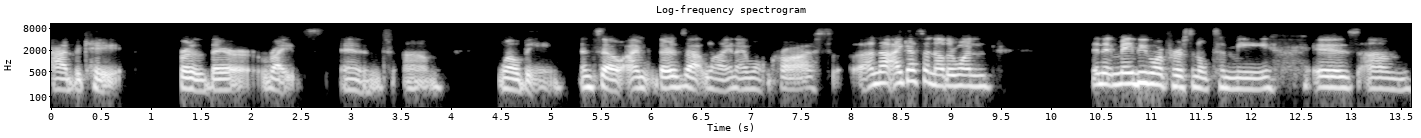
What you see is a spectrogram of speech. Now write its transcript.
advocate for their rights and um well-being. And so i'm there's that line i won't cross. And i guess another one and it may be more personal to me is um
